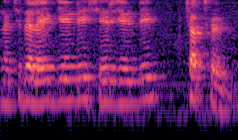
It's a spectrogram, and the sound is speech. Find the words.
నచ్చితే లైక్ చేయండి షేర్ చేయండి సబ్స్క్రైబ్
